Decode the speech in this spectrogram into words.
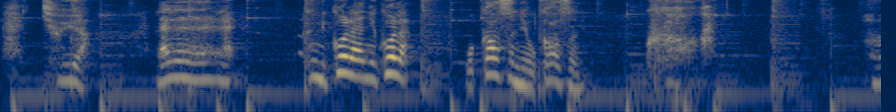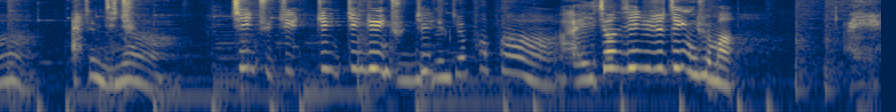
哎，秋月啊，来来来来来，你过来，你过来，我告诉你，我告诉你，快快快快！啊，哎，这进去，进去，进进进进去，进去！叫泡泡。哎，叫你进去就进去嘛。哎，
